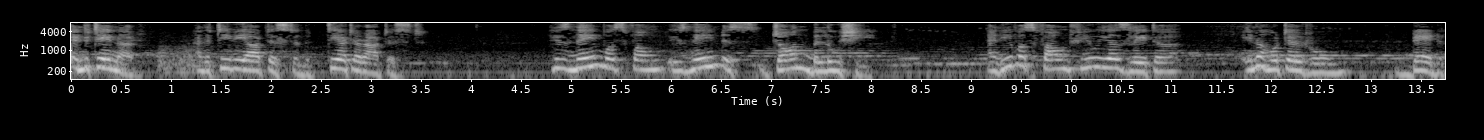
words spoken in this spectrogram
entertainer and the TV artist and the theater artist. His name was found, his name is John Belushi. And he was found few years later in a hotel room, dead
